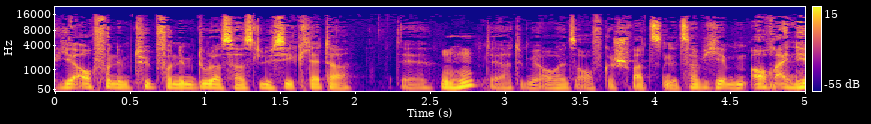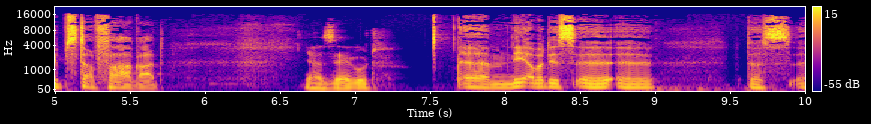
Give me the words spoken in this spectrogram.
Hier auch von dem Typ, von dem du das hast, Lucy Kletter. Der, Mhm. der hatte mir auch eins aufgeschwatzt. Und jetzt habe ich eben auch ein Hipster-Fahrrad. Ja, sehr gut. Ähm, nee, aber das, äh, äh, das, äh,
